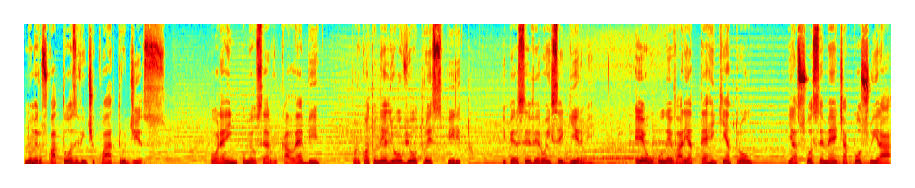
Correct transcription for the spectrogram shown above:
Números 14, 24 diz: Porém, o meu servo Caleb, porquanto nele houve outro espírito, e perseverou em seguir-me, eu o levarei à terra em que entrou, e a sua semente a possuirá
